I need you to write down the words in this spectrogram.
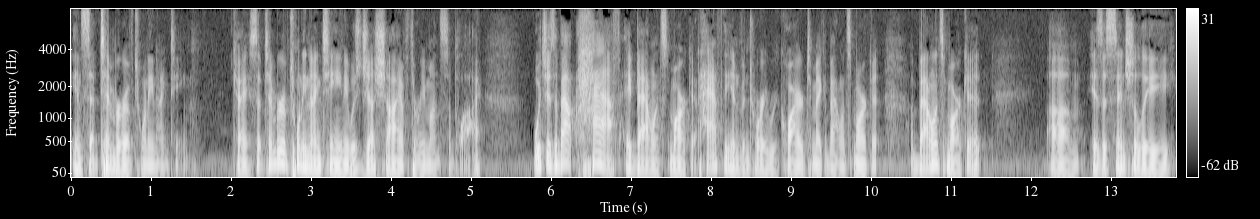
in September of 2019. Okay, September of 2019, it was just shy of three months supply which is about half a balanced market, half the inventory required to make a balanced market. A balanced market um, is essentially,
